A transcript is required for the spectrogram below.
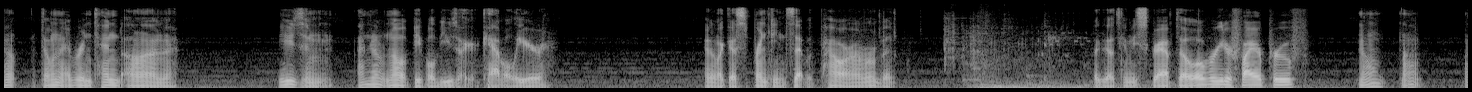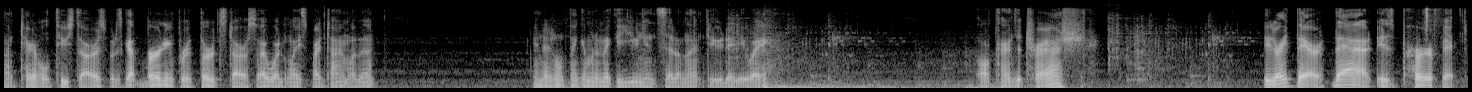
Yep, don't ever intend on using... I don't know if people use like a Cavalier. Kind of like a sprinting set with power armor, but... Think that's to be scrapped though. Overeater fireproof. No, not not terrible two stars, but it's got burning for a third star, so I wouldn't waste my time with it. And I don't think I'm to make a union set on that dude anyway. All kinds of trash. See, right there. That is perfect.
